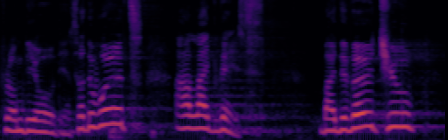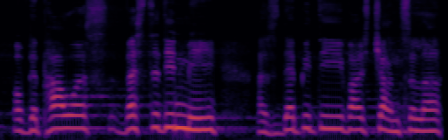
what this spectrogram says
from the audience. So the words are like this. By the virtue of the powers vested in me as Deputy Vice-Chancellor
